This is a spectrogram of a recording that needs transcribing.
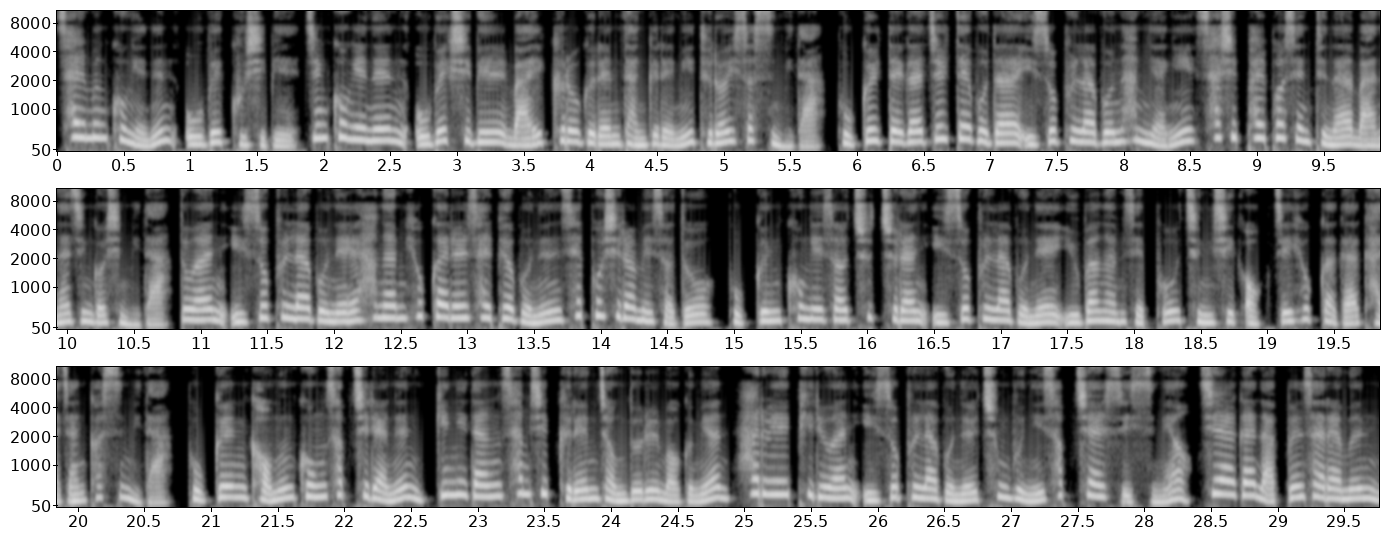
삶은 콩에는 591, 찐콩에는 511 마이크로그램 당그램이 들어있었습니다. 볶을 때가 찔 때보다 이소플라본 함량이 48%나 많아진 것입니다. 또한 이소플라본의 항암 효과를 살펴보는 세포 실험에서도 볶은 콩에서 추출한 이소플라본의 유방암세포 증식 억제 효과가 가장 컸습니다. 볶은 검은 콩 섭취량은 끼니당 30g 정도를 먹으면 하루에 필요한 이소플라본을 충분히 섭취할 수 있으며 치아가 나쁜 사람은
